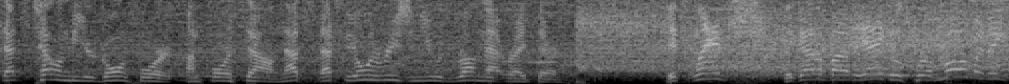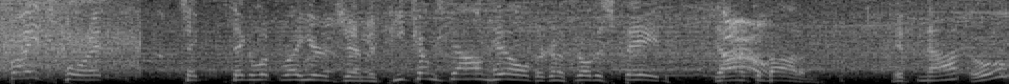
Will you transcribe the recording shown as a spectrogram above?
that's telling me you're going for it on fourth down. That's that's the only reason you would run that right there. It's Lynch. They got him by the ankles for a moment. He fights for it. Take take a look right here, Jim. If he comes downhill, they're going to throw this fade down at the bottom. If not, oh,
